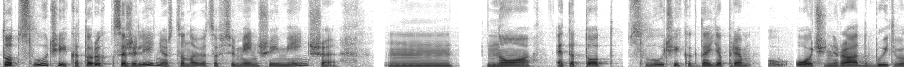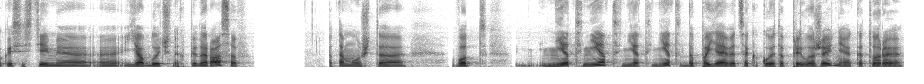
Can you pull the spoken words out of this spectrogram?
тот случай, которых, к сожалению, становится все меньше и меньше, но это тот случай, когда я прям очень рад быть в экосистеме э, яблочных пидорасов, потому что вот нет-нет, нет-нет, да появится какое-то приложение, которое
